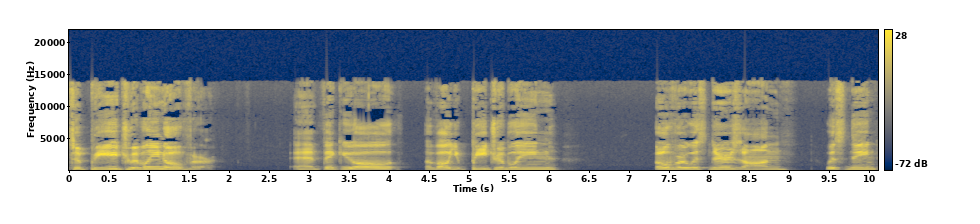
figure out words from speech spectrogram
to Bee Dribbling Over. And thank you all of all you Bee Dribbling Over listeners on listening.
